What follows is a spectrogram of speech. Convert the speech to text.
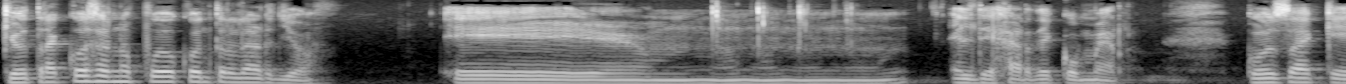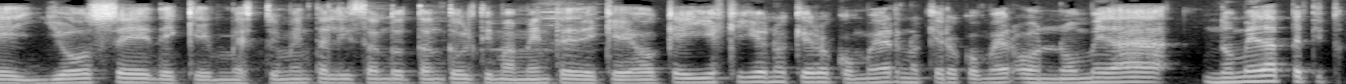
¿qué otra cosa no puedo controlar yo? Eh, el dejar de comer. Cosa que yo sé de que me estoy mentalizando tanto últimamente de que, ok, es que yo no quiero comer, no quiero comer o no me da, no me da apetito.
